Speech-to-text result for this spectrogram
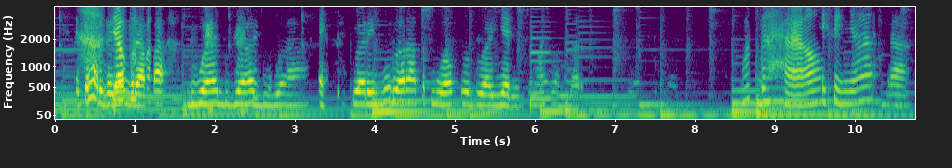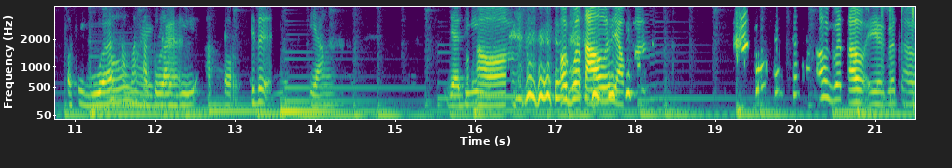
itu harganya Siapa? berapa? Dua dua dua. Eh dua ribu dua ratus dua puluh dua yen cuma selembar what the hell? Isinya ya posisi gua Oh sama satu God. lagi aktor itu yang jadi oh. Oh gue tahu siapa. Oh gue tahu iya gue tahu.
